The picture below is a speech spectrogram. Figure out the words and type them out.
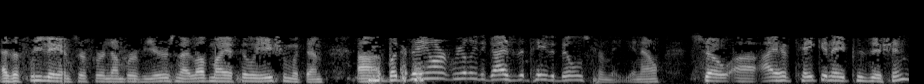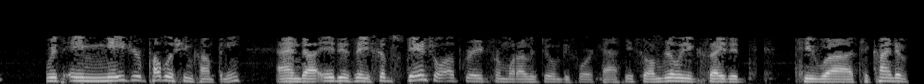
as a freelancer for a number of years, and I love my affiliation with them. Uh, but they aren't really the guys that pay the bills for me, you know. So uh, I have taken a position with a major publishing company and uh, it is a substantial upgrade from what I was doing before, Kathy. So I'm really excited to uh, to kind of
